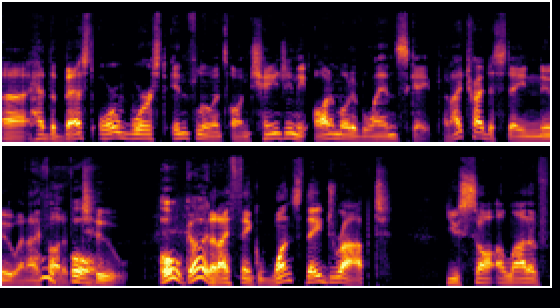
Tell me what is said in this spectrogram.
uh, had the best or worst influence on changing the automotive landscape?" And I tried to stay new, and I thought of two Oh, good. that I think once they dropped, you saw a lot of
